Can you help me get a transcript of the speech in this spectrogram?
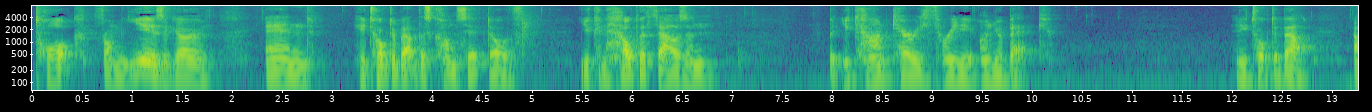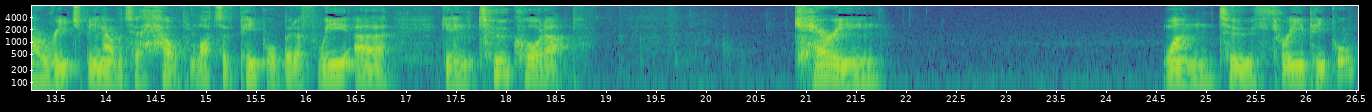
talk from years ago, and he talked about this concept of you can help a thousand, but you can't carry three on your back. And he talked about our reach, being able to help lots of people, but if we are getting too caught up carrying one, two, three people.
